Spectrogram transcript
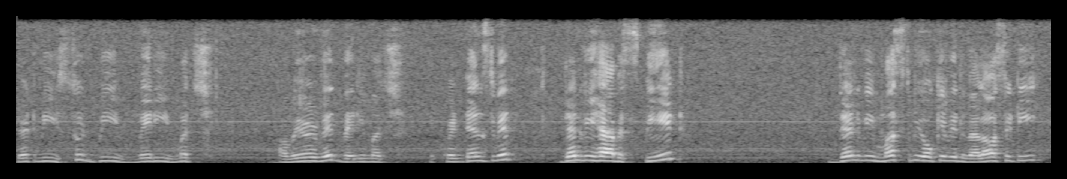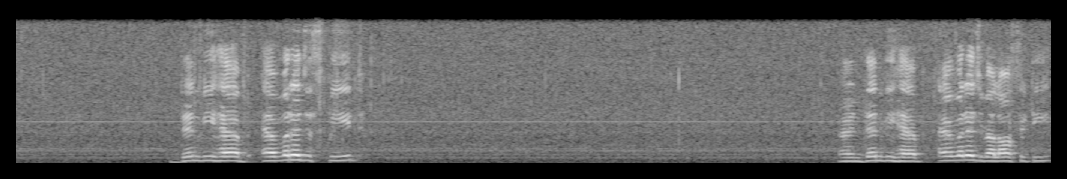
that we should be very much aware with very much acquainted with. Then we have speed. Then we must be okay with velocity. Then we have average speed. And then we have average velocity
